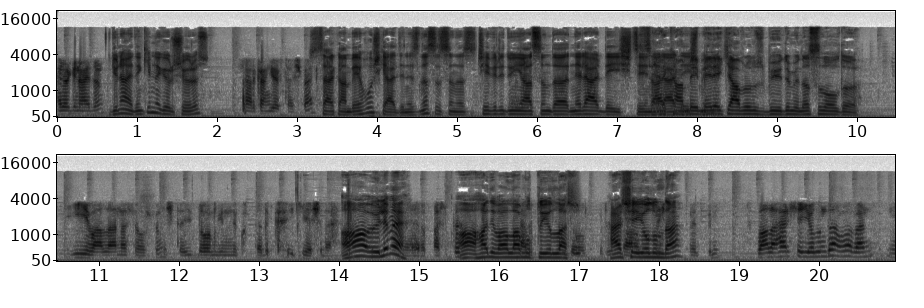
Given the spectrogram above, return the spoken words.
Alo günaydın. Günaydın. Kimle görüşüyoruz? Serkan Göktaş ben. Serkan Bey hoş geldiniz. Nasılsınız? Çeviri dünyasında neler değişti, neler Serkan Bey melek yavrumuz büyüdü mü nasıl oldu? İyi vallahi nasıl olsun. İşte doğum gününü kutladık 2 yaşına. Aa öyle mi? Ee. Aa hadi vallahi Yani mutlu yıllar. Her şey olun, yolunda. Valla her şey yolunda ama ben e,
